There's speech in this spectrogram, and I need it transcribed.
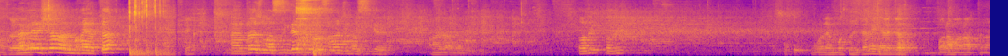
Ondan ben sonra... bile bir şey vardım bu hayatta. Şey. Hayatta acımasız gidersen o sana acımasız gelir. Hadi hadi. Kaldır, kaldır. Oğlum boş boş demeyin hele biraz para mara attın ha.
